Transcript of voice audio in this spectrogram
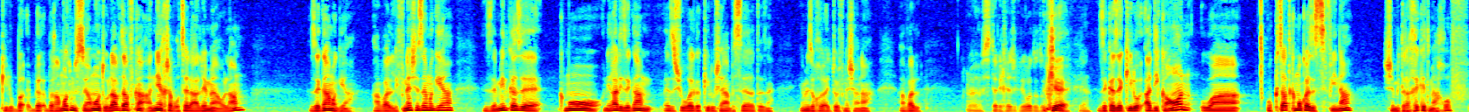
כאילו ב- ב- ברמות מסוימות, הוא לאו דווקא, אני עכשיו רוצה להיעלם מהעולם, זה גם מגיע. אבל לפני שזה מגיע, זה מין כזה, כמו, נראה לי זה גם איזשהו רגע כאילו שהיה בסרט הזה, אם אני זוכר, ראיתי אותו לפני שנה. אבל עשית לי חשק לראות אותו. כן, כן. זה כזה, כאילו, הדיכאון הוא, ה... הוא קצת כמו כזה ספינה שמתרחקת מהחוף.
